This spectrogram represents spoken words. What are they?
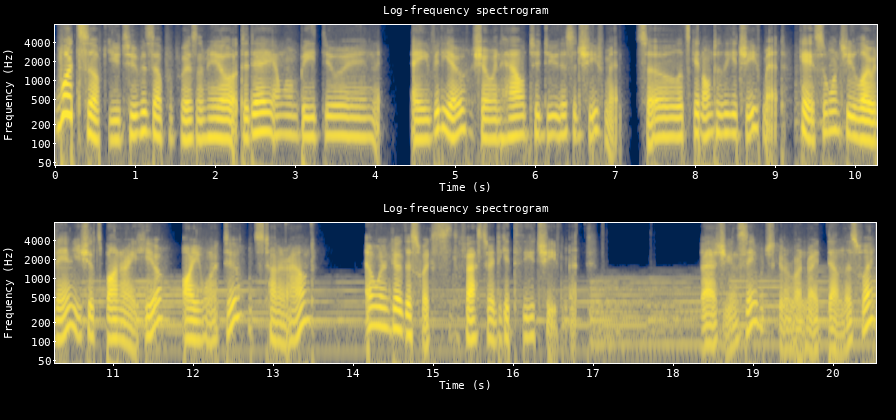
What's up YouTube, it's Alpha Prism here. Today I'm going to be doing a video showing how to do this achievement. So let's get on to the achievement. Okay, so once you load in, you should spawn right here. All you want to do is turn around. And we're going to go this way because it's the fastest way to get to the achievement. As you can see, we're just going to run right down this way.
